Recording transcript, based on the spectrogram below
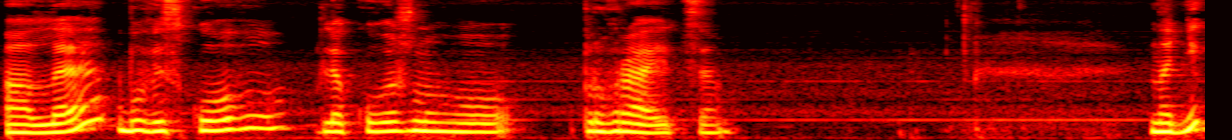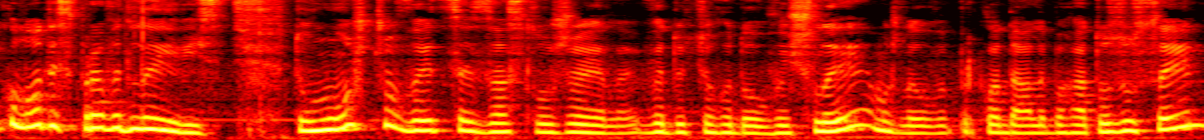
але обов'язково для кожного програється. На дні колоди справедливість, тому що ви це заслужили. Ви до цього довго йшли, можливо, ви прикладали багато зусиль.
